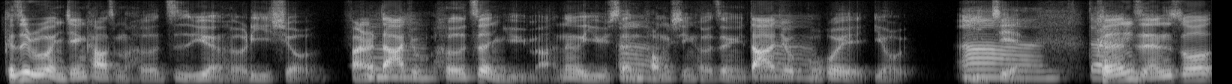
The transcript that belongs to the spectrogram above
可是如果你今天看到什么何志远、何立秀，反而大家就嗯何振宇嘛，那个与神同行何振宇，大家就不会有意见，嗯。可能只能说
